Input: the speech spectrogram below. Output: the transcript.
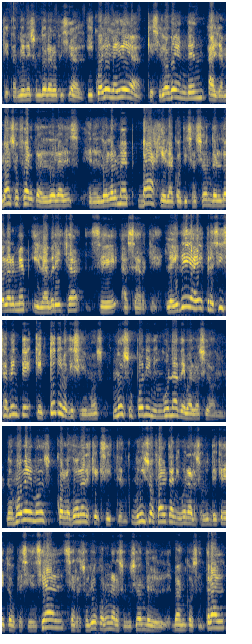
que también es un dólar oficial. ¿Y cuál es la idea? Que si los venden, haya más oferta de dólares en el dólar MEP, baje la cotización del dólar MEP y la brecha se acerque. La idea es precisamente que todo lo que hicimos no supone ninguna devaluación. Nos movemos con los dólares que existen. No hizo falta ningún decreto presidencial, se resolvió con una resolución del Banco Central.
